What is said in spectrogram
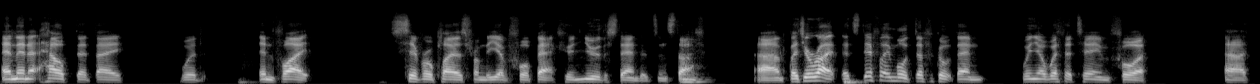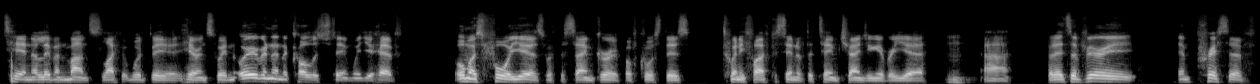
and then it helped that they would invite several players from the year before back who knew the standards and stuff. Mm. Um, but you're right, it's definitely more difficult than when you're with a team for uh, 10, 11 months, like it would be here in Sweden, or even in a college team where you have almost four years with the same group. Of course, there's 25% of the team changing every year. Mm. Uh, but it's a very impressive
